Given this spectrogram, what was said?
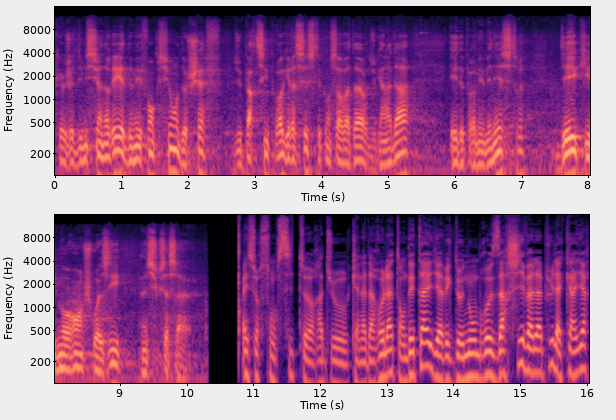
que je démissionnerai de mes fonctions de chef du Parti progressiste conservateur du Canada et de Premier ministre dès qu'ils m'auront choisi un successeur. Et sur son site, Radio-Canada relate en détail, avec de nombreuses archives à l'appui, la carrière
